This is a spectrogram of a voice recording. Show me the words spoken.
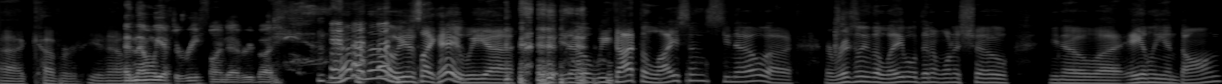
uh cover, you know. and then we have to refund everybody. no, no, he's just like, hey, we uh you know, we got the license, you know, uh originally the label didn't want to show, you know, uh Alien Dong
